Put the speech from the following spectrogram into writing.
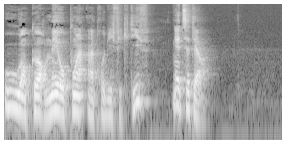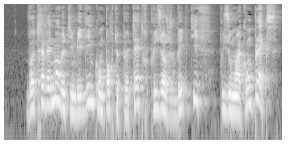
ou encore met au point un produit fictif, etc. Votre événement de team building comporte peut-être plusieurs objectifs, plus ou moins complexes,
